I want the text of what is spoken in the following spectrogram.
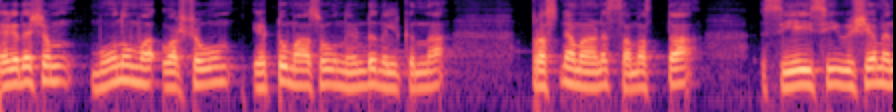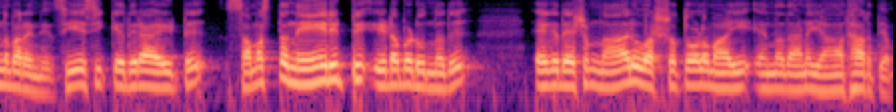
ഏകദേശം മൂന്ന് വർഷവും എട്ടു മാസവും നീണ്ടു നിൽക്കുന്ന പ്രശ്നമാണ് സമസ്ത സി ഐ സി വിഷയം എന്ന് പറയുന്നത്. സി ഐ സിക്കെതിരായിട്ട് സമസ്ത നേരിട്ട് ഇടപെടുന്നത് ഏകദേശം നാല് വർഷത്തോളമായി എന്നതാണ് യാഥാർത്ഥ്യം.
